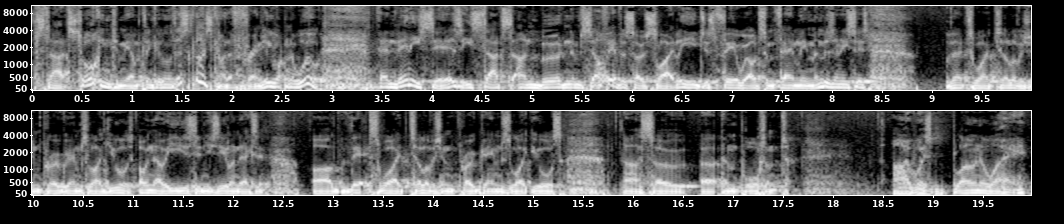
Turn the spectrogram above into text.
starts talking to me. I'm thinking, well, this guy's kind of friendly. What in the world? And then he says, he starts to unburden himself ever so slightly. He just farewelled some family members and he says, that's why television programs like yours. Oh no, he used a New Zealand accent. Oh, that's why television programs like yours are so uh, important. I was blown away.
